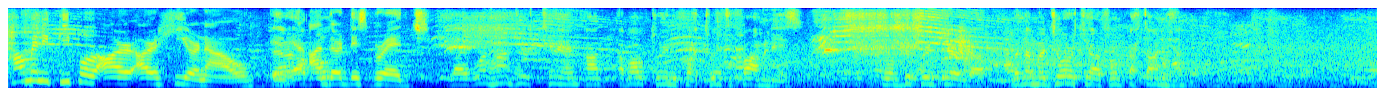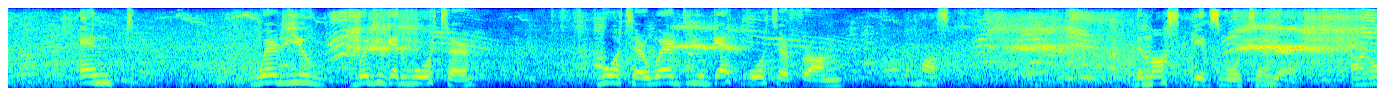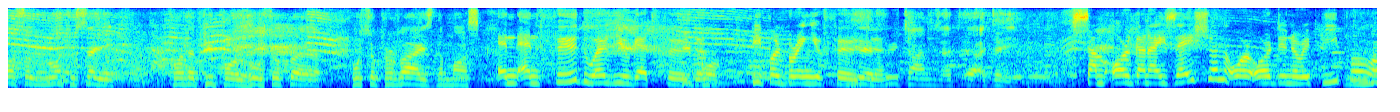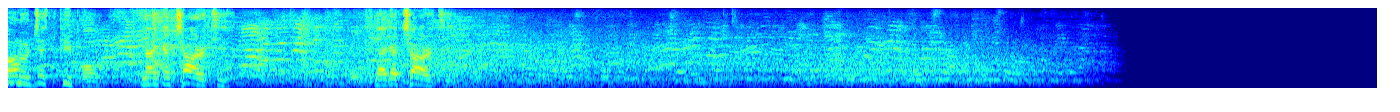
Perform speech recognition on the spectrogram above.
How many people are are here now in, are about- under this bridge? Like 110 and about 20, 20 families from different area, but the majority are from Qahtaniya. And where do you where do you get water? Water. Where do you get water from? From the mosque. The mosque gives water. Yeah, and also we want to say for the people who super, uh, who supervise the mosque. And and food. Where do you get food? People. People bring you food. Yeah, three times a, a day. Some organization or ordinary people? No, or- no, just people, like a charity, like a charity.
